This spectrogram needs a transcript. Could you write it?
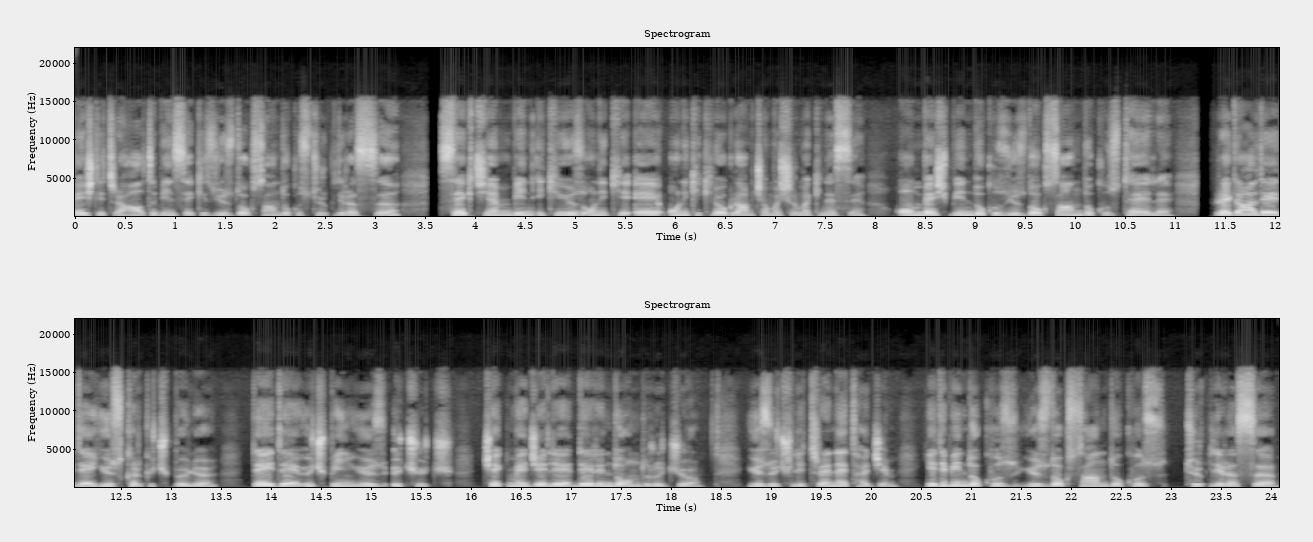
5 litre 6899 Türk lirası. Sekçem 1212E 12 kilogram çamaşır makinesi 15999 TL. Regal DD 143 bölü DD 3133 çekmeceli derin dondurucu 103 litre net hacim 7999 Türk lirası.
